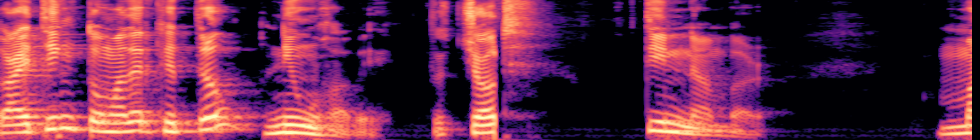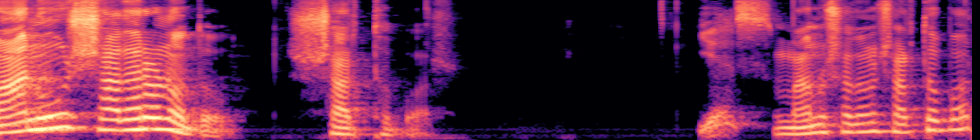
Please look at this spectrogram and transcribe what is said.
তো আই থিঙ্ক তোমাদের ক্ষেত্রেও নিউ হবে। তো চল তিন নাম্বার। মানুষ সাধারণত স্বার্থপর। ইয়েস মানুষ সাধারণ স্বার্থপর।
